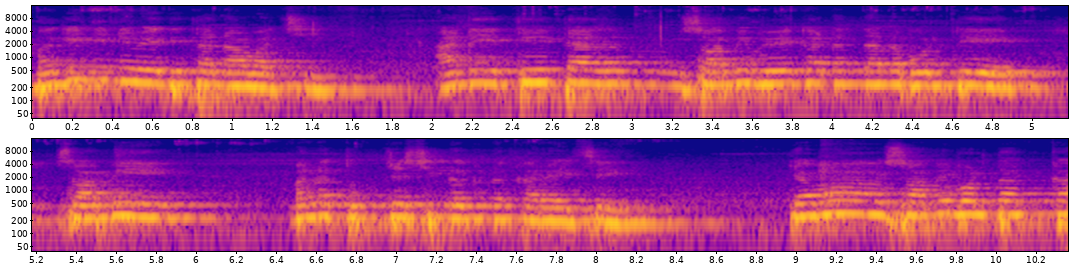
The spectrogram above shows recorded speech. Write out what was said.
भगिनी निवेदिता नावाची. आणि ती त्या स्वामी विवेकानंदाला बोलते स्वामी मला तुमच्याशी लग्न करायचे तेव्हा स्वामी बोलतात का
